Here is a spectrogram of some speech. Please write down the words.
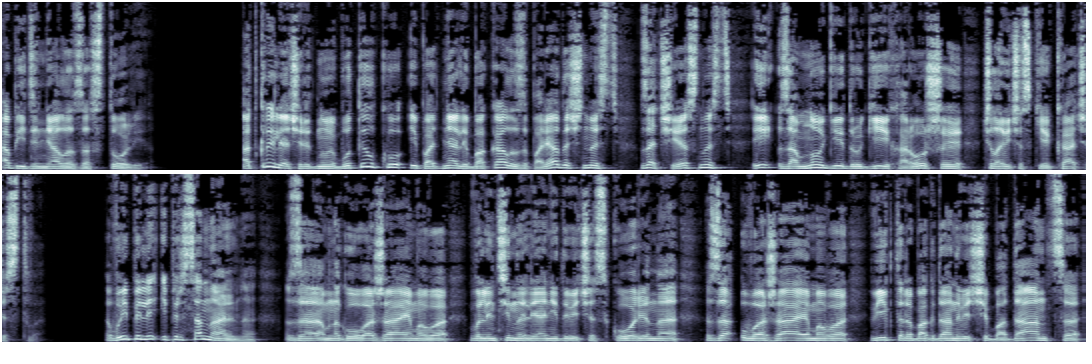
объединяло застолье. Открыли очередную бутылку и подняли бокалы за порядочность, за честность и за многие другие хорошие человеческие качества. Выпили и персонально за многоуважаемого Валентина Леонидовича Скорина, за уважаемого Виктора Богдановича Баданца,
